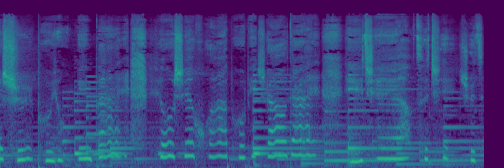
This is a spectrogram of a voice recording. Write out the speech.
些事不用明白，有些话不必交代，一切要自己去猜。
